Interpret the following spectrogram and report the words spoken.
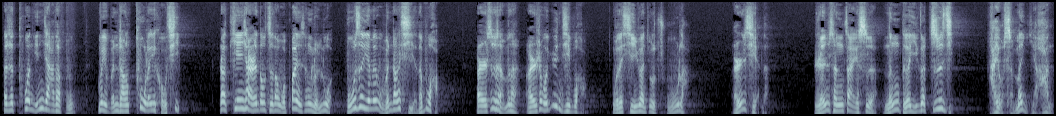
但是托您家的福，为文章吐了一口气，让天下人都知道我半生沦落，不是因为我文章写的不好，而是什么呢？而是我运气不好，我的心愿就足了。”而且呢，人生在世能得一个知己，还有什么遗憾呢？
